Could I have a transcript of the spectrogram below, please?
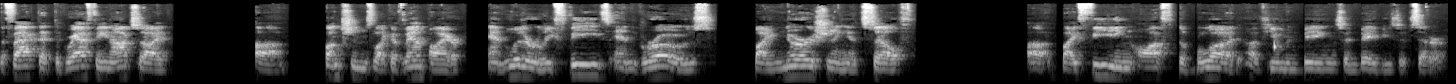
the fact that the graphene oxide uh, functions like a vampire and literally feeds and grows by nourishing itself uh, by feeding off the blood of human beings and babies, etc.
